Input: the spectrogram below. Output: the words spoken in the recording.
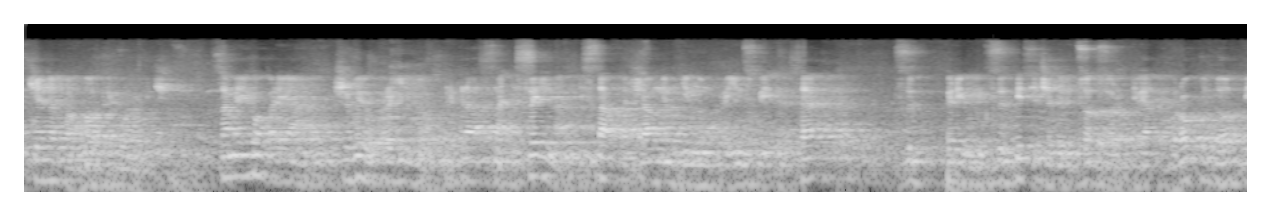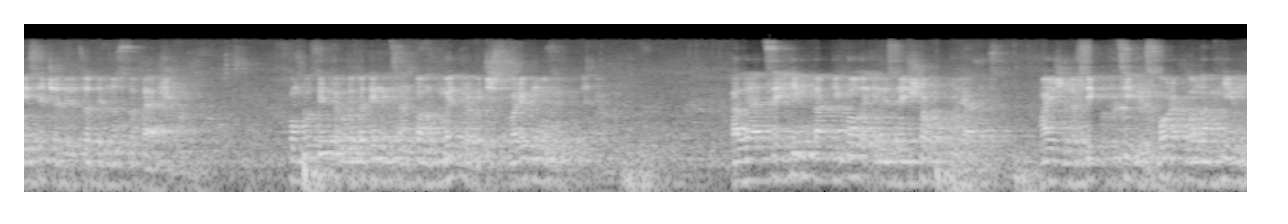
Відчина Павло Григорович. Саме його варіант Живи Україна, прекрасна і сильна і став державним гімном Української СРСР з з 1949 року до 1991. Композитор Лебединець Антон Дмитрович створив музику для нього. Але цей гімн так ніколи і не знайшов популярності. Майже на всіх офіційних зборах лунав гімн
